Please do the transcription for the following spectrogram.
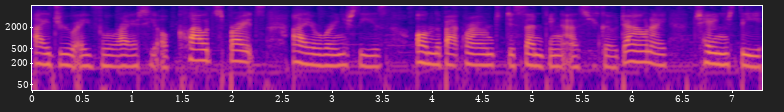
I drew a variety of cloud sprites. I arranged these on the background descending as you go down. I changed the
